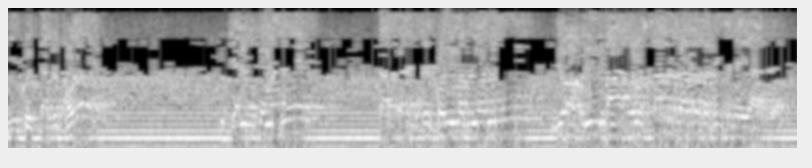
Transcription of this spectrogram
ये कोई तर्क थोड़ा है। जन से मने से कोई मतलब नहीं जो अपनी बात समझता है बदल चले जाते हैं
